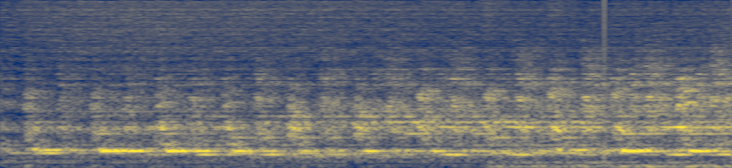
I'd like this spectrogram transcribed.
Thank you.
